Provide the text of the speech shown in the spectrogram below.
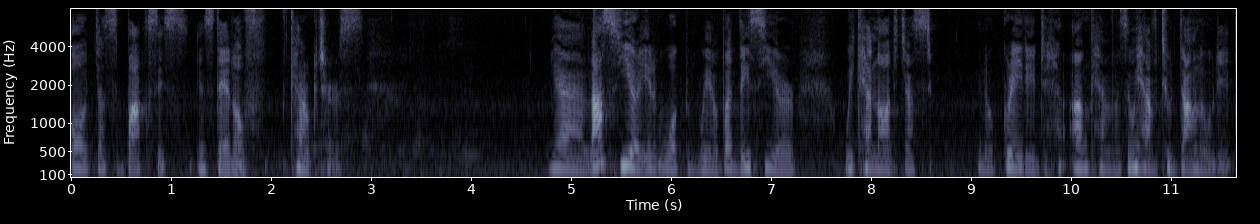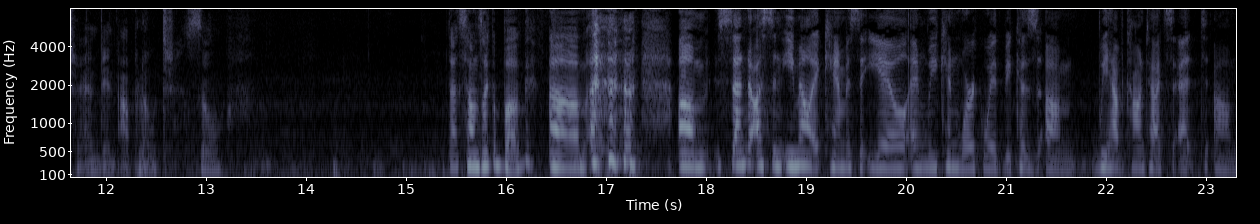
All just boxes instead of characters. Yeah, last year it worked well, but this year we cannot just you know grade it on Canvas. We have to download it and then upload. So that sounds like a bug. Um, um, send us an email at Canvas at Yale, and we can work with because um, we have contacts at, um,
